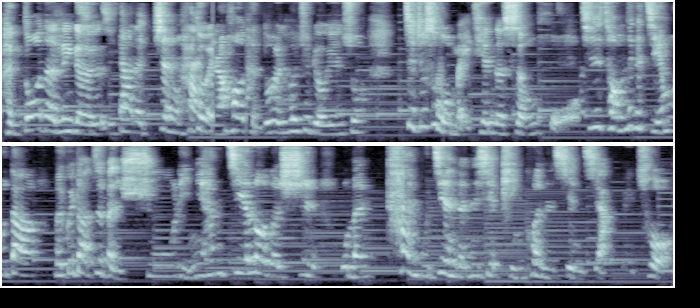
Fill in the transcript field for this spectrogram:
很多的那个极大的震撼，对，然后很多人会去留言说，这就是我每天的生活。其实从那个节目到回归到这本书里面，他们揭露的是我们看不见的那些贫困的现象。错，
